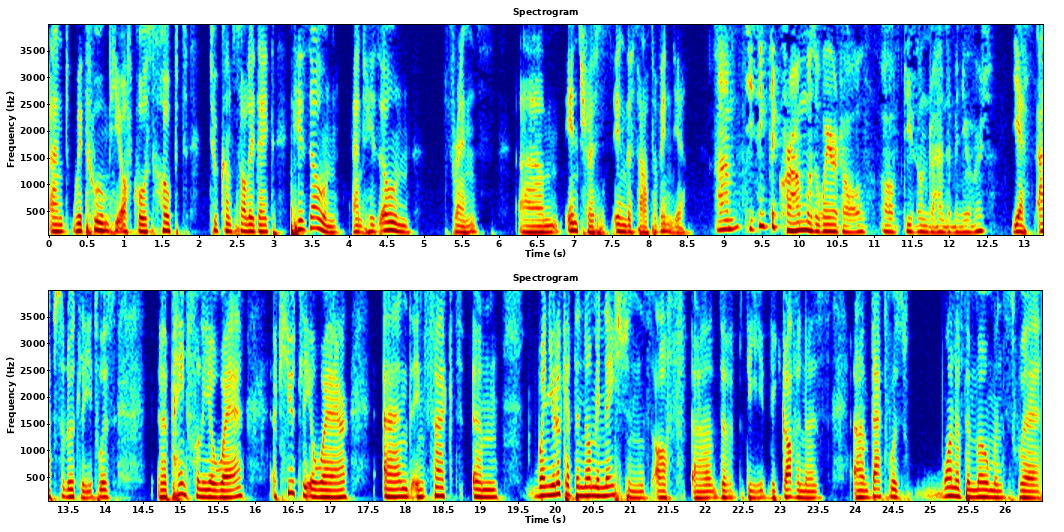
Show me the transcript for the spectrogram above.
and with whom he, of course, hoped to consolidate his own and his own friends' um, interests in the south of India. Um, do you think the Crown was aware at all of these underhanded maneuvers? Yes, absolutely. It was uh, painfully aware, acutely aware, and in fact, um, when you look at the nominations of uh, the, the, the governors, um, that was one of the moments where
